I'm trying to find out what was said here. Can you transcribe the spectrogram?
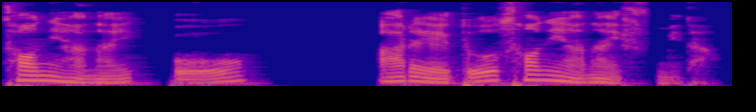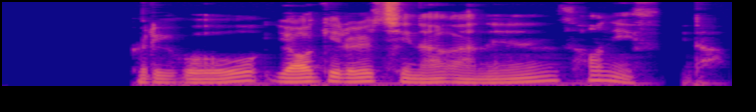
선이 하나 있고 아래에도 선이 하나 있습니다. 그리고 여기를 지나가는 선이 있습니다.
